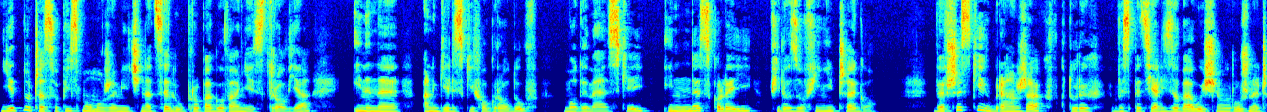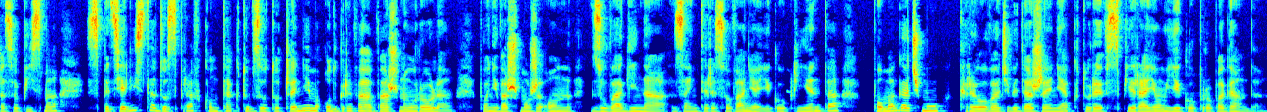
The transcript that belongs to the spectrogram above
Jedno czasopismo może mieć na celu propagowanie zdrowia, inne angielskich ogrodów, mody męskiej, inne z kolei filozofii niczego. We wszystkich branżach, w których wyspecjalizowały się różne czasopisma, specjalista do spraw kontaktów z otoczeniem odgrywa ważną rolę, ponieważ może on z uwagi na zainteresowania jego klienta pomagać mu kreować wydarzenia, które wspierają jego propagandę.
